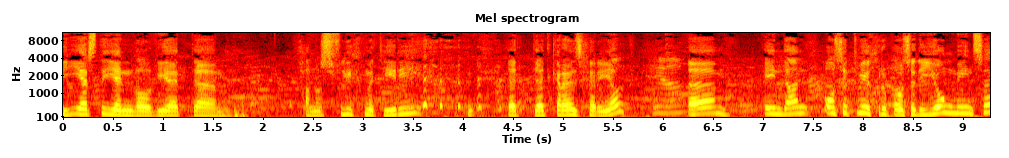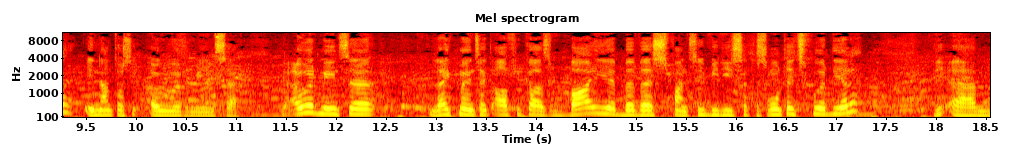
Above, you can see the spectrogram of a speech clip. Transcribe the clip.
Die eerste een wil weet ehm um, gaan ons vlieg met hierdie dit dit kry ons gereeld. Ja. Ehm um, en dan ons het twee groepe, ons het die jong mense en dan ons die ouer mense. Die ouer mense lyk my in Suid-Afrika is baie bewus van CBD se gesondheidsvoordele. Die ehm um,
